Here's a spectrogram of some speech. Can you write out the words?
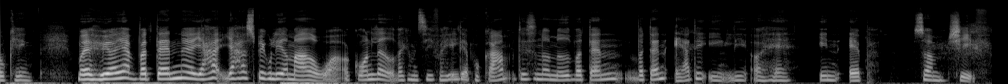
Okay. Må jeg høre jer, hvordan, øh, jeg har, jeg har spekuleret meget over, og grundlaget, hvad kan man sige, for hele det her program, det er sådan noget med, hvordan, hvordan er det egentlig at have en app som chef?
